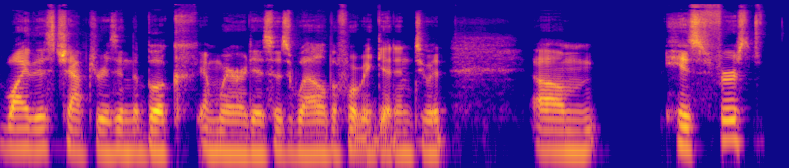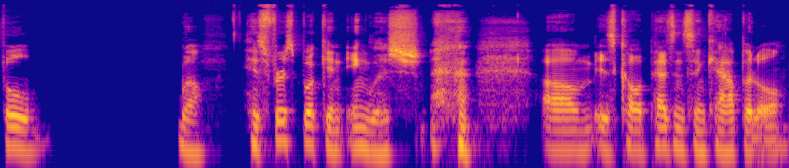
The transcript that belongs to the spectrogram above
why this chapter is in the book and where it is as well before we get into it. Um, his first full, well, his first book in English um, is called Peasants and Capital,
